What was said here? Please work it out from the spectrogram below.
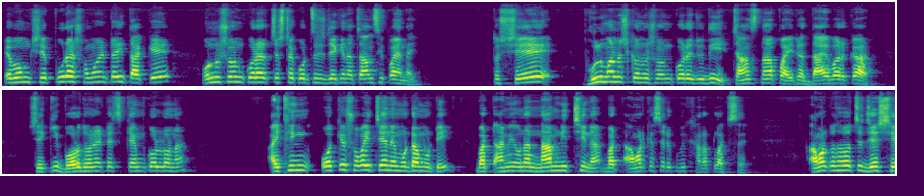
এবং সে পুরো সময়টাই তাকে অনুসরণ করার চেষ্টা করতেছে যে কিনা চান্সই পায় নাই। তো সে ভুল মানুষকে অনুসরণ করে যদি চান্স না পায়, এটা দায়বার কার সে কি বড় ধরনের একটা স্ক্যাম করল না? আই থিঙ্ক ওকে সবাই চেনে মোটামুটি বাট আমি ওনার নাম নিচ্ছি না বাট আমার কাছে এটা খুবই খারাপ লাগছে। আমার কথা হচ্ছে যে সে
